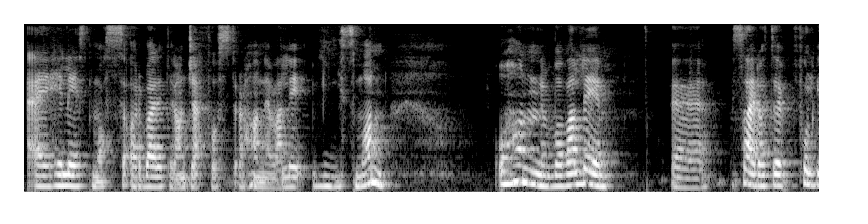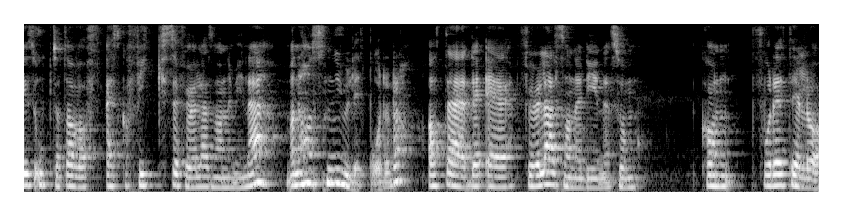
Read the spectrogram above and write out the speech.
jeg har lest masse arbeid til han Jeff Foster, og han er en veldig vis mann. Og han var veldig eh, Sier at folk er så opptatt av at jeg skal fikse følelsene mine. Men han snur litt på det. da. At det, det er følelsene dine som kan få deg til å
